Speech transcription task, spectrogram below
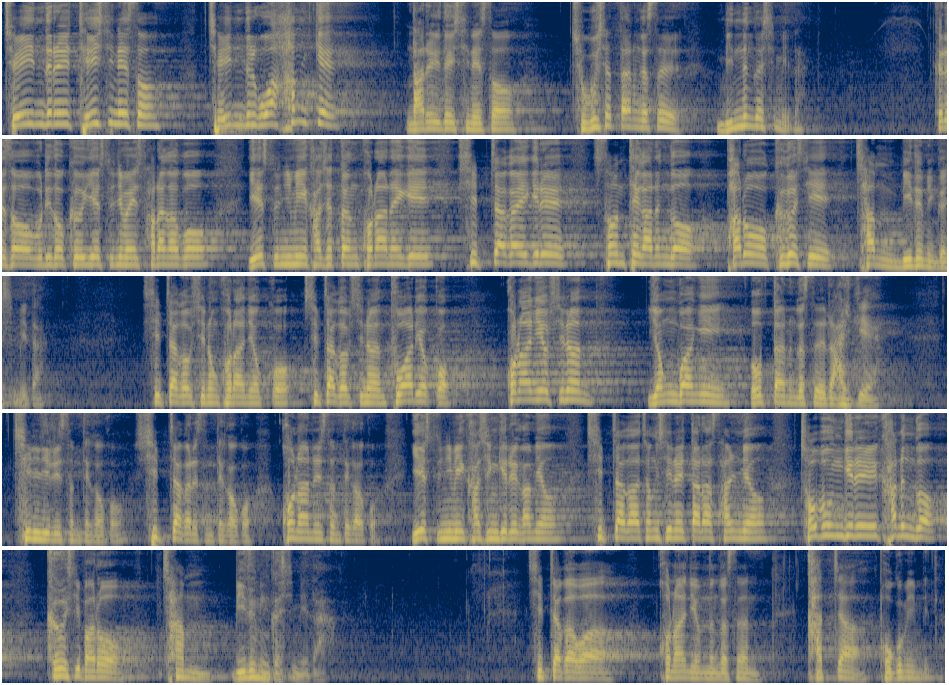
죄인들을 대신해서 죄인들과 함께 나를 대신해서 죽으셨다는 것을 믿는 것입니다. 그래서 우리도 그 예수님을 사랑하고 예수님이 가셨던 고난의 길, 십자가의 길을 선택하는 것, 바로 그것이 참 믿음인 것입니다. 십자가 없이는 고난이 없고, 십자가 없이는 부활이 없고, 고난이 없이는 영광이 없다는 것을 알기에 진리를 선택하고 십자가를 선택하고 고난을 선택하고 예수님이 가신 길을 가며 십자가 정신을 따라 살며 좁은 길을 가는 것 그것이 바로 참 믿음인 것입니다. 십자가와 고난이 없는 것은 가짜 복음입니다.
